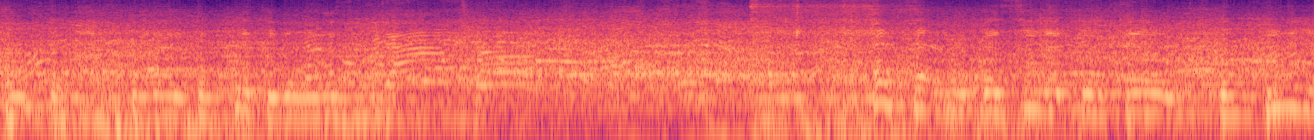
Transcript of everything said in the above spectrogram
Punto más para el competidor. Esta que concluye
